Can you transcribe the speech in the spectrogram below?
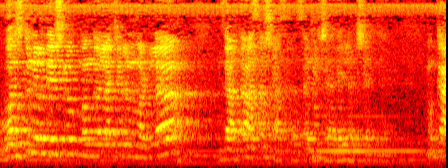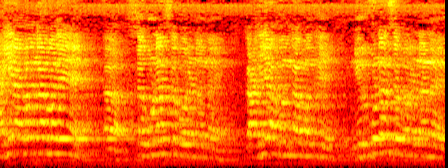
वस्तुनिर्देश रूप मंगलाचरण म्हटलं जातं असा शास्त्राचा विचार आहे लक्षात घ्या. मग काही आव्हानामध्ये सगुणाचं वर्णन आहे. काही अभंगामध्ये निर्गुणाचं वर्णन आहे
